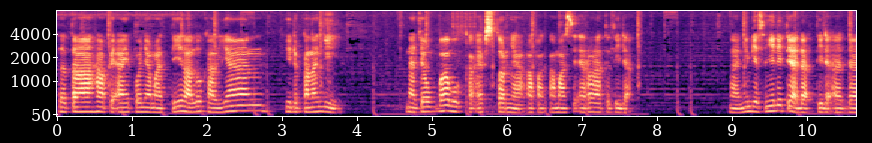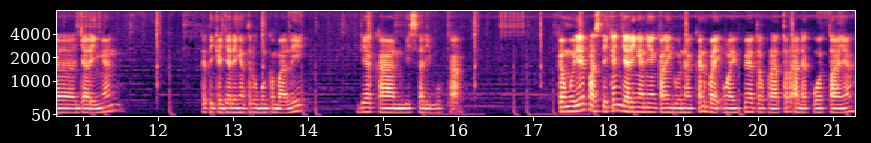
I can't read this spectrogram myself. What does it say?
Setelah HP iPhone-nya mati, lalu kalian hidupkan lagi. Nah, coba buka App Store-nya, apakah masih error atau tidak. Nah, ini biasanya dia tidak ada tidak ada jaringan, ketika jaringan terhubung kembali, dia akan bisa dibuka. Kemudian pastikan jaringan yang kalian gunakan baik WiFi atau operator ada kuota ya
